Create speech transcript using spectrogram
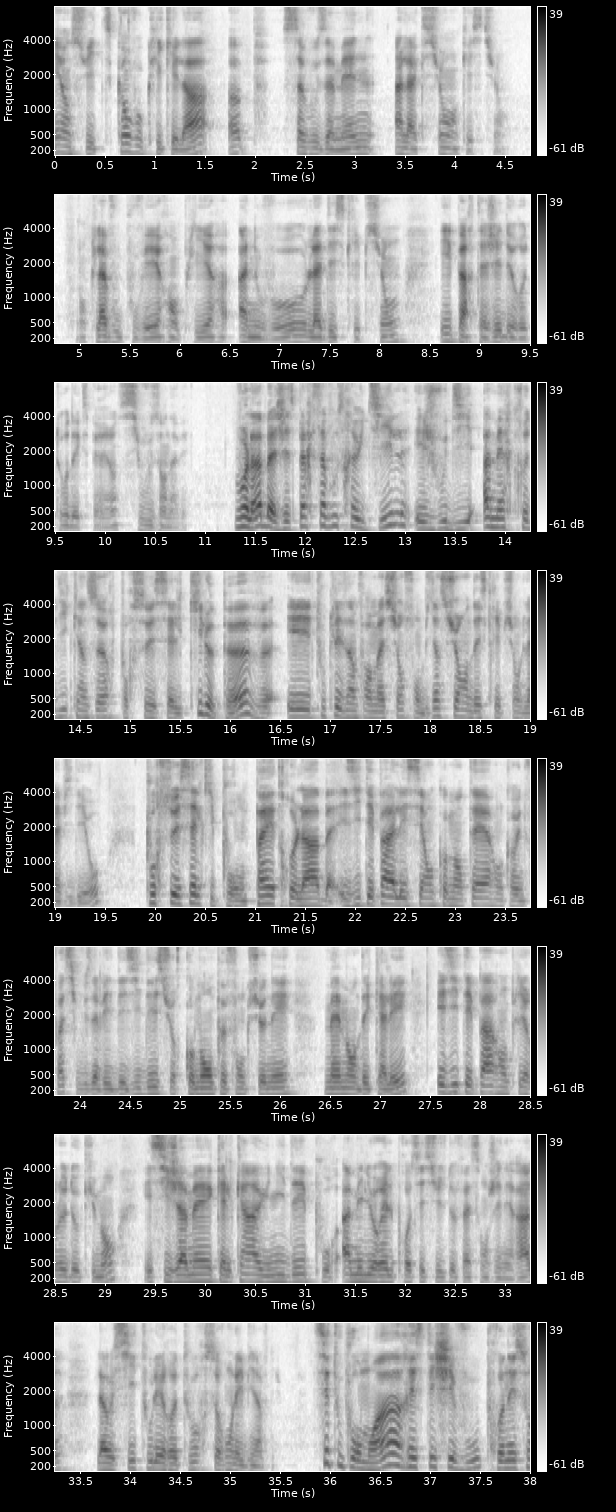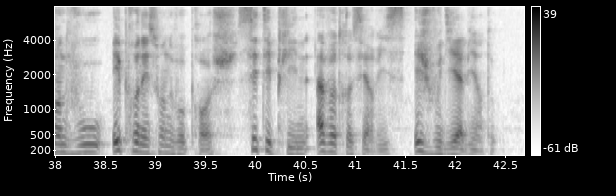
et ensuite, quand vous cliquez là, hop, ça vous amène à l'action en question. Donc là, vous pouvez remplir à nouveau la description et partager des retours d'expérience si vous en avez. Voilà, bah, j'espère que ça vous sera utile et je vous dis à mercredi 15h pour ceux et celles qui le peuvent et toutes les informations sont bien sûr en description de la vidéo. Pour ceux et celles qui ne pourront pas être là, bah, n'hésitez pas à laisser en commentaire, encore une fois, si vous avez des idées sur comment on peut fonctionner, même en décalé. N'hésitez pas à remplir le document et si jamais quelqu'un a une idée pour améliorer le processus de façon générale, là aussi tous les retours seront les bienvenus. C'est tout pour moi, restez chez vous, prenez soin de vous et prenez soin de vos proches. C'était Pline à votre service et je vous dis à bientôt.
